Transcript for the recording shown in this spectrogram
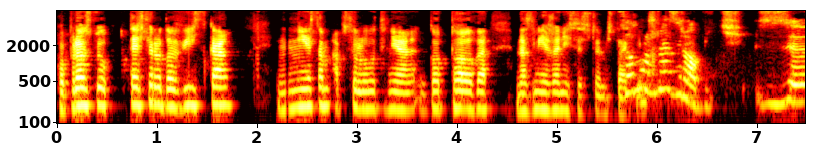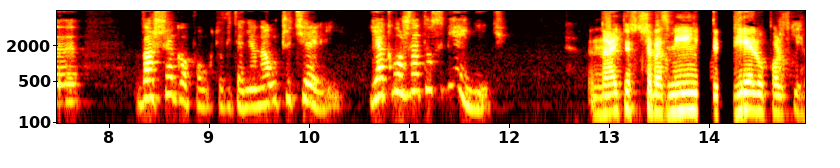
Po prostu te środowiska nie są absolutnie gotowe na zmierzenie się z czymś takim. Co można zrobić z waszego punktu widzenia, nauczycieli, jak można to zmienić? Najpierw trzeba zmienić wielu polskich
